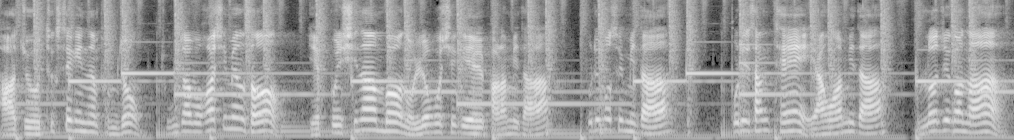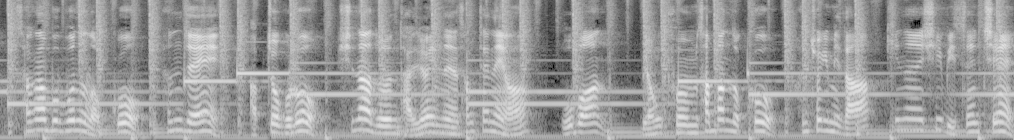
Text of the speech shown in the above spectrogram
아주 특색 있는 품종 종자목 하시면서 예쁜 신화 한번 올려보시길 바랍니다. 뿌리 모습입니다. 뿌리 상태 양호합니다. 물러지거나 상한 부분은 없고 현재 앞쪽으로 신화 눈 달려있는 상태네요. 5번 명품 3반 놓고 한 촉입니다. 키는 12cm에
